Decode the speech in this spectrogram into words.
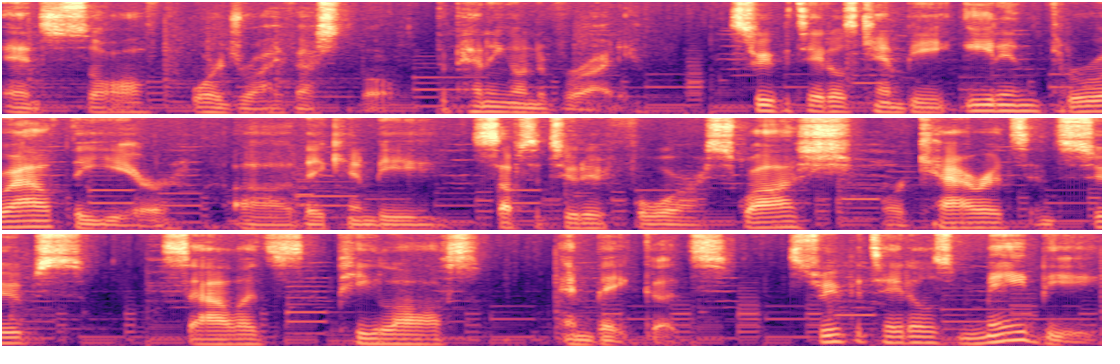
and soft or dry vegetable, depending on the variety. Sweet potatoes can be eaten throughout the year. Uh, they can be substituted for squash or carrots in soups, salads, pilafs, and baked goods. Sweet potatoes may be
